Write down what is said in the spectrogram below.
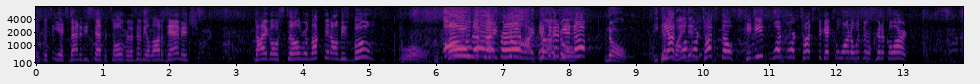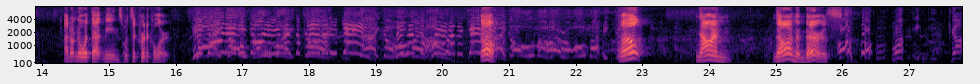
If it's EX Vanity Step, it's over. That's going to be a lot of damage. Daigo still reluctant on these booms. Bro. Oh, the my. God, Is it going to be enough? No. He, He has one more touch, though. He needs one more touch to get Kawano into a critical art. I don't know what that means. What's a critical art? He got it! He Daigo, got oh it! my He gets to play God. another game! Daigo, He oh gets my to play horror. another game! Oh. Daigo, Umehara, oh my God. Well, now I'm now I'm embarrassed. Oh my God.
